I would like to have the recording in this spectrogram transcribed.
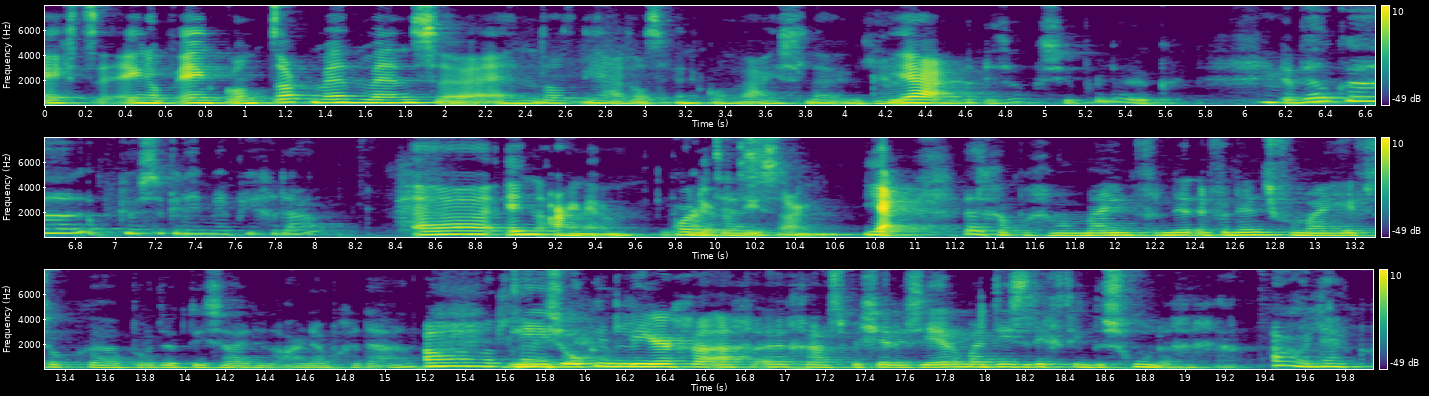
echt één op één contact met mensen. En dat, ja, dat vind ik onwijs leuk. Ja, dat is ook superleuk. En welke kunstacademie heb je gedaan? Eh, in Arnhem, productdesign. Ja. Dat is grappig, want mijn vriendin, een vriendinnetje van mij heeft ook eh, productdesign in Arnhem gedaan. Oh, wat Die leuk. is ook in leer eh, gaan specialiseren, maar die is richting de schoenen gegaan. Oh, leuk.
